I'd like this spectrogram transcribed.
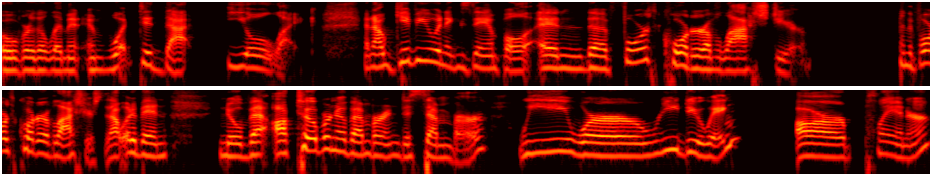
over the limit and what did that feel like? And I'll give you an example. In the fourth quarter of last year, in the fourth quarter of last year, so that would have been November, October, November, and December, we were redoing our planner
